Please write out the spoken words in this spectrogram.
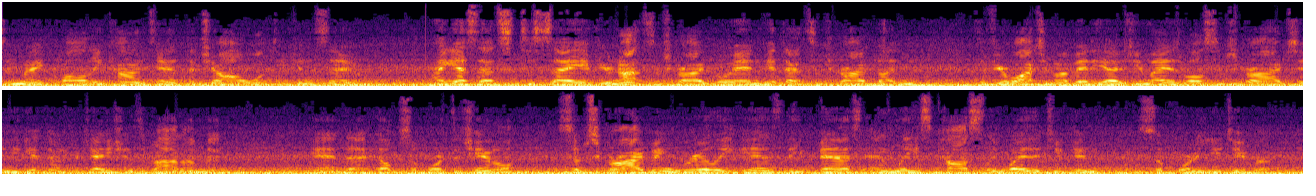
to make quality content that y'all want to consume. I guess that's to say, if you're not subscribed, go ahead and hit that subscribe button. If you're watching my videos, you may as well subscribe so you get notifications about them and and uh, help support the channel. Subscribing really is the best and least costly way that you can support a YouTuber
